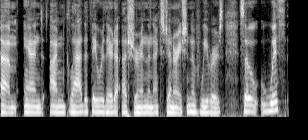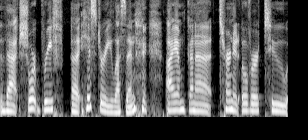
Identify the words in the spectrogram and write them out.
Um, and I'm glad that they were there to usher in the next generation of weavers. So with that short, brief uh, history lesson, I am gonna turn it over to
